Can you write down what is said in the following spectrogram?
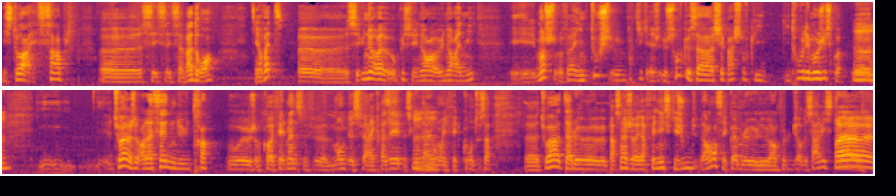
l'histoire est simple, euh, ça va droit. Et en fait, euh, c'est une heure, au plus, c'est une heure, une heure et demie. Et moi, je, enfin, il me touche euh, particulièrement. Je, trouve que ça, je sais pas, je trouve qu'il il trouve les mots justes, quoi. Euh, Mm. il- tu vois, genre la scène du train où euh, Corey Feldman se fait- manque de se faire écraser parce que Mhm. derrière il fait le con, tout ça. Euh, tu vois, t'as le personnage de River Phoenix qui joue. Vraiment, c'est quand même le, le- un peu le dur de service. Ouais, ouais, ouais.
